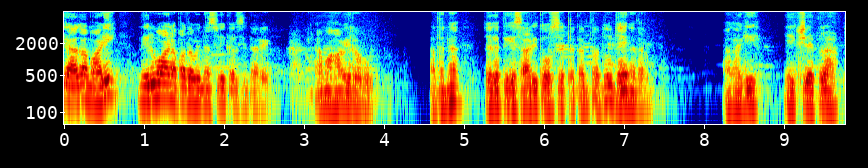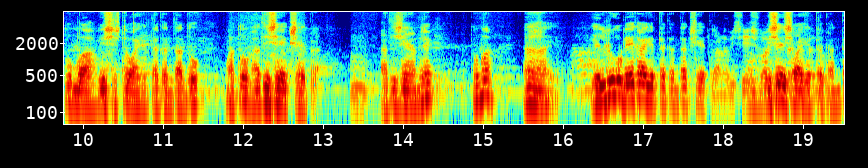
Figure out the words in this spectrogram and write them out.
ತ್ಯಾಗ ಮಾಡಿ ನಿರ್ವಾಣ ಪದವಿಯನ್ನು ಸ್ವೀಕರಿಸಿದ್ದಾರೆ ಆ ಮಹಾವೀರರು. ಅದನ್ನು ಜಗತ್ತಿಗೆ ಸಾರಿ ತೋರಿಸಿರ್ತಕ್ಕಂಥದ್ದು ಜೈನ ಧರ್ಮ. ಹಾಗಾಗಿ ಈ ಕ್ಷೇತ್ರ ತುಂಬ ವಿಶಿಷ್ಟವಾಗಿರ್ತಕ್ಕಂಥದ್ದು ಮತ್ತು ಅತಿಶಯ ಕ್ಷೇತ್ರ. ಅತಿಶಯ ಅಂದರೆ ತುಂಬ ಎಲ್ರಿಗೂ ಬೇಕಾಗಿರ್ತಕ್ಕಂಥ ಕ್ಷೇತ್ರ. ವಿಶೇಷವಾಗಿರ್ತಕ್ಕಂಥ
